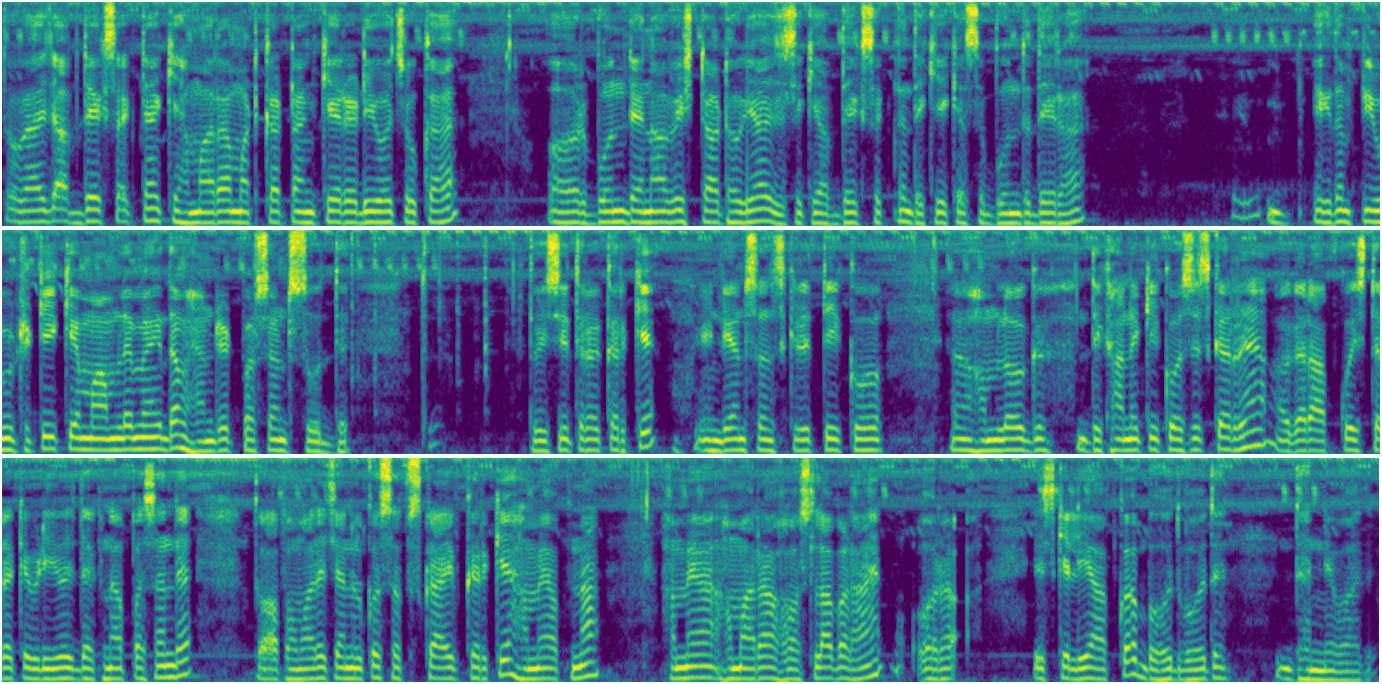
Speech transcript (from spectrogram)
तो गाइज़ आप देख सकते हैं कि हमारा मटका टंके रेडी हो चुका है और बूंद देना भी स्टार्ट हो गया है। जैसे कि आप देख सकते हैं देखिए कैसे बूंद दे रहा है। एकदम प्योरिटी के मामले में एकदम हंड्रेड परसेंट शुद्ध। तो, तो इसी तरह करके इंडियन संस्कृति को हम लोग दिखाने की कोशिश कर रहे हैं। अगर आपको इस तरह के वीडियोज़ देखना पसंद है तो आप हमारे चैनल को सब्सक्राइब करके हमें अपना हमें हमारा हौसला बढ़ाएँ और इसके लिए आपका बहुत बहुत धन्यवाद।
